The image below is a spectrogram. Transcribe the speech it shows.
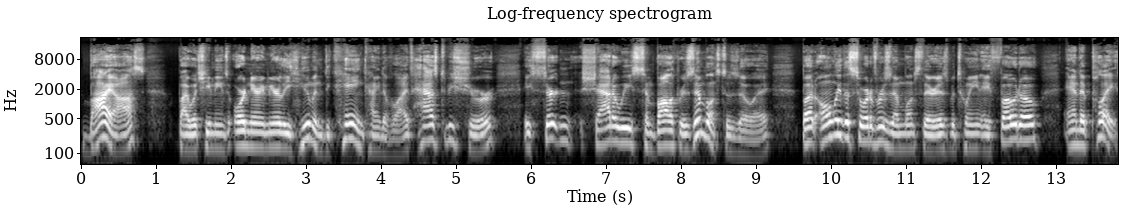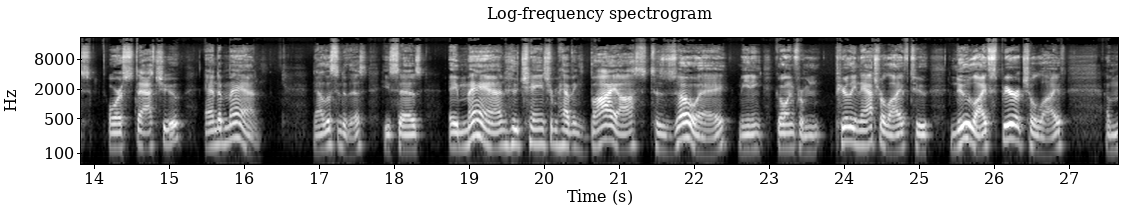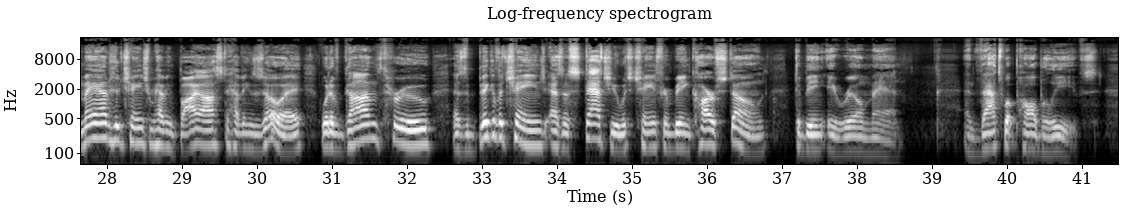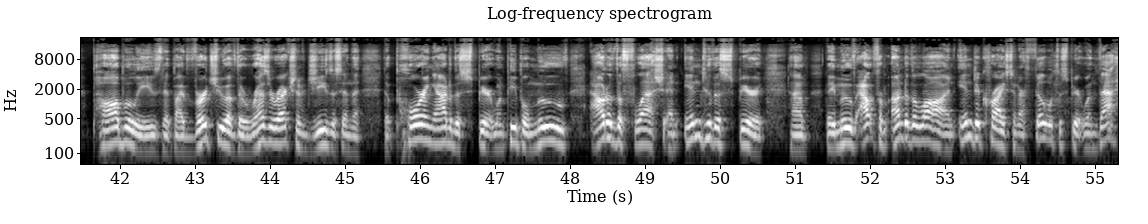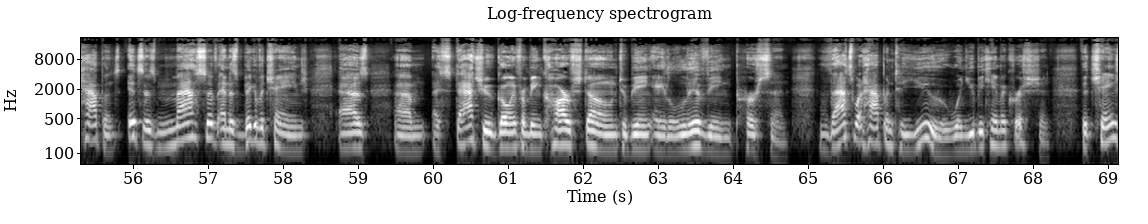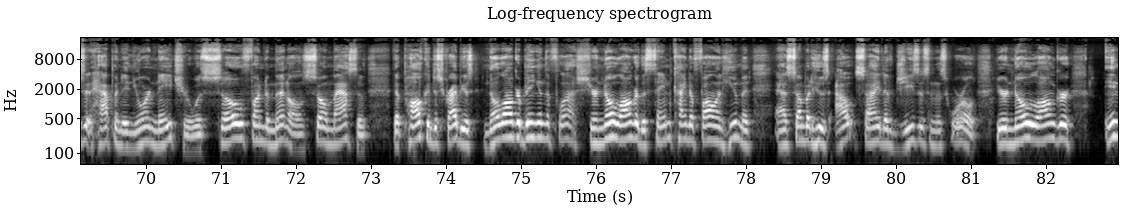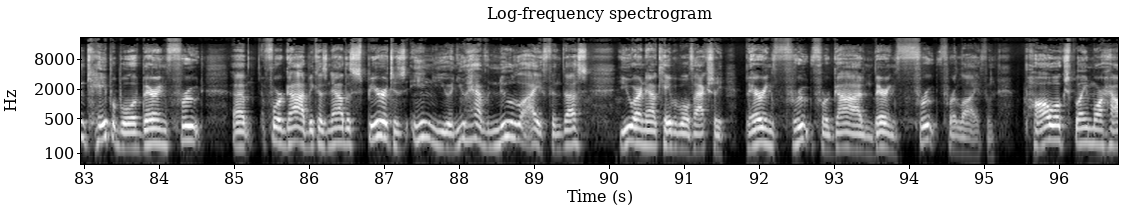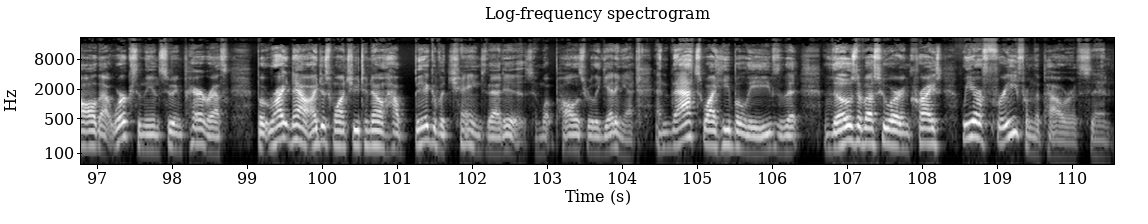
Bios, by which he means ordinary, merely human, decaying kind of life, has to be sure a certain shadowy, symbolic resemblance to Zoe, but only the sort of resemblance there is between a photo and a place, or a statue and a man. Now listen to this. He says, a man who changed from having bios to zoe, meaning going from purely natural life to new life, spiritual life, a man who changed from having bios to having zoe would have gone through as big of a change as a statue which changed from being carved stone to being a real man. And that's what Paul believes. Paul believes that by virtue of the resurrection of Jesus and the, the pouring out of the Spirit, when people move out of the flesh and into the Spirit, um, they move out from under the law and into Christ and are filled with the Spirit. When that happens, it's as massive and as big of a change as um, a statue going from being carved stone to being a living person. That's what happened to you when you became a Christian. The change that happened in your nature was so fundamental and so massive that Paul can describe you as no longer being in the flesh. You're no longer the same kind of fallen human as somebody who's outside of Jesus in this world. You're no longer incapable of bearing fruit uh, for God because now the Spirit is in you and you have new life, and thus you are now capable of actually bearing fruit for God and bearing fruit for life. And Paul will explain more how all that works in the ensuing paragraphs, but right now I just want you to know how big of a change that is and what Paul is really getting at. And that's why he believes that those of us who are in Christ, we are free from the power of sin.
